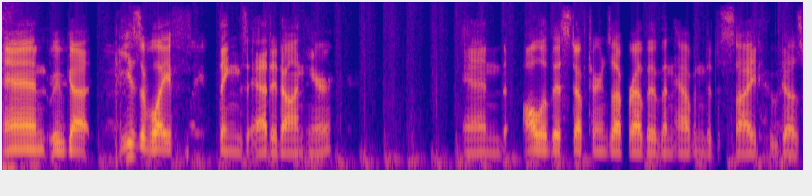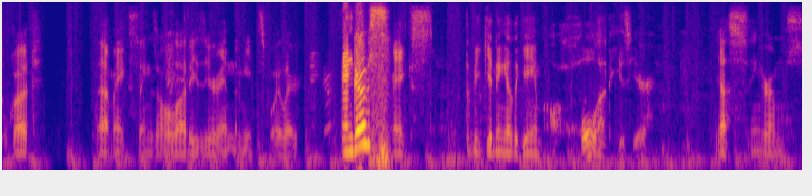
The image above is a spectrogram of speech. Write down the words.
And we've got ease of life things added on here. And all of this stuff turns up rather than having to decide who does what. That makes things a whole lot easier. And the meat spoiler Engrams? makes the beginning of the game a whole lot easier. Yes, Engrams.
